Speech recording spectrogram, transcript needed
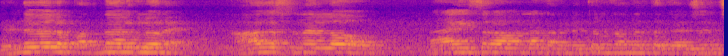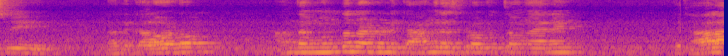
రెండు వేల పద్నాలుగులోనే ఆగస్టు నెలలో నాగేశ్వరరావు అన్న తన మిత్రులందరితో కలిసి వచ్చి నన్ను కలవటం అంతకుముందు ఉన్నటువంటి కాంగ్రెస్ ప్రభుత్వం కానీ చాలా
